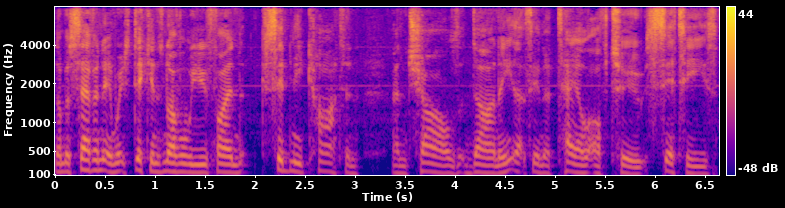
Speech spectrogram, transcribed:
Number 7, in which Dickens novel will you find Sydney Carton and Charles Darnay? That's in A Tale of Two Cities.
